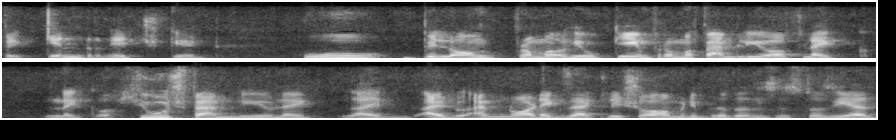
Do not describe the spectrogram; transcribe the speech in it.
freaking rich kid who belonged from a who came from a family of like like a huge family like I, I i'm not exactly sure how many brothers and sisters he has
